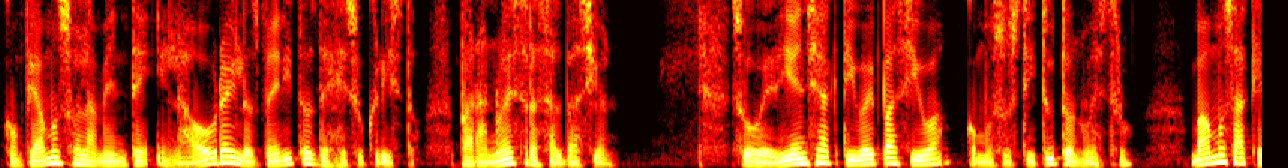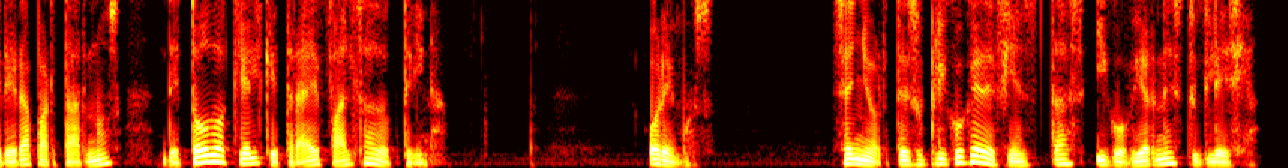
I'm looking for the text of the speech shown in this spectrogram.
confiamos solamente en la obra y los méritos de Jesucristo para nuestra salvación. Su obediencia activa y pasiva, como sustituto nuestro, vamos a querer apartarnos de todo aquel que trae falsa doctrina. Oremos. Señor, te suplico que defiendas y gobiernes tu iglesia,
